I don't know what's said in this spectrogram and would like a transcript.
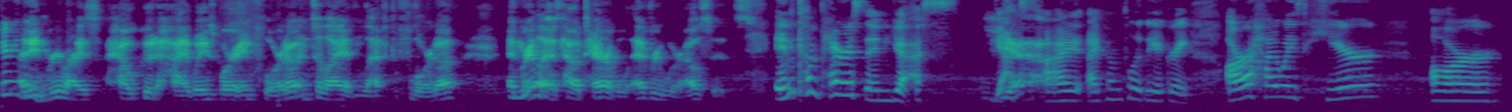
Very I didn't realize how good highways were in Florida until I had left Florida, and realized how terrible everywhere else is. In comparison, yes. Yes, Yeah. I, I completely agree. Our highways here are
